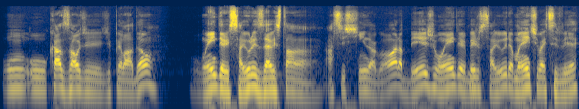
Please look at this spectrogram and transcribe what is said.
um- o casal de, de Peladão, o Ender e Sayuri, eles devem estar assistindo agora. Beijo, Ender, beijo, Sayuri, amanhã a gente vai se ver.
